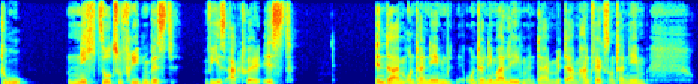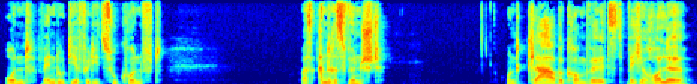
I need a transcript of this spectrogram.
du nicht so zufrieden bist, wie es aktuell ist, in deinem Unternehmen, Unternehmerleben, in deinem, mit deinem Handwerksunternehmen und wenn du dir für die Zukunft was anderes wünscht und klar bekommen willst, welche Rolle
